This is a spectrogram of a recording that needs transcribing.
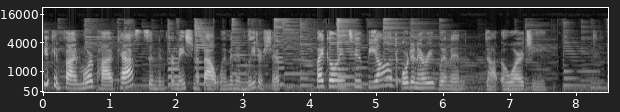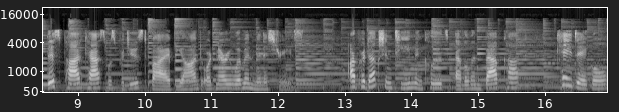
You can find more podcasts and information about women in leadership by going to beyondordinarywomen.org. This podcast was produced by Beyond Ordinary Women Ministries. Our production team includes Evelyn Babcock, Kay Daigle,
